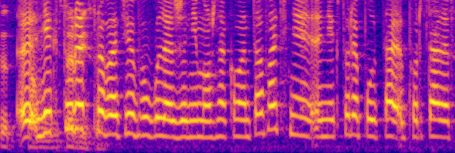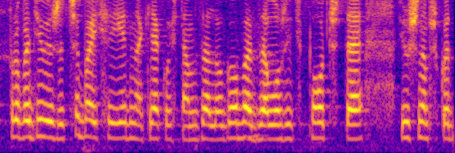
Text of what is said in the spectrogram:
ty, E, tam Niektóre serwisu. wprowadziły w ogóle, że nie można komentować, nie, niektóre porta- portale wprowadziły, że trzeba się jednak jakoś tam zalogować, założyć pocztę. Już na przykład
